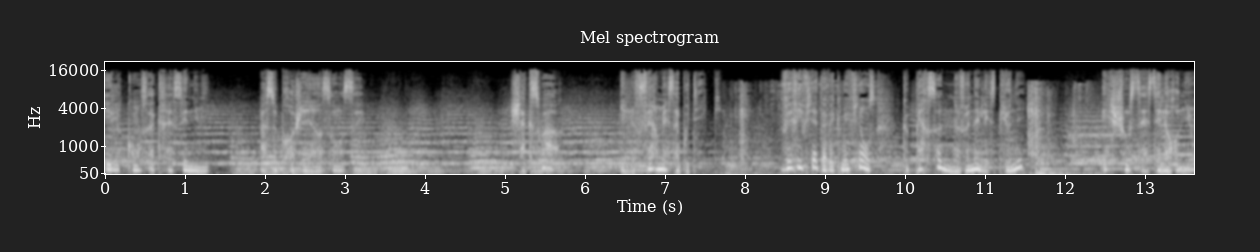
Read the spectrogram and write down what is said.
il consacrait ses nuits à ce projet insensé. Chaque soir, il fermait sa boutique, vérifiait avec méfiance que personne ne venait l'espionner et chaussait ses lorgnons.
